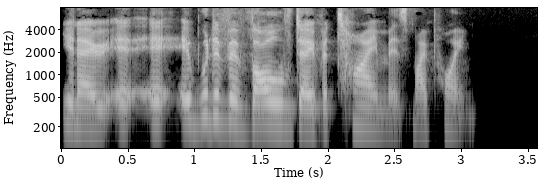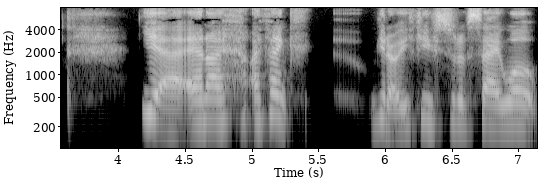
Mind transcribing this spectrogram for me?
You know, it, it, it would have evolved over time, is my point. Yeah, and I, I think you know, if you sort of say, well,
